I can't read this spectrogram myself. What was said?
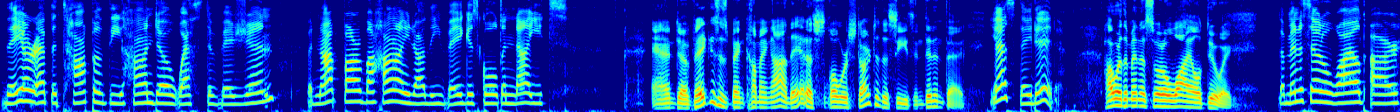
They are at the top of the Honda West Division but not far behind are the Vegas Golden Knights. And uh, Vegas has been coming on. They had a slower start to the season, didn't they? Yes, they did. How are the Minnesota Wild doing? The Minnesota Wild are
